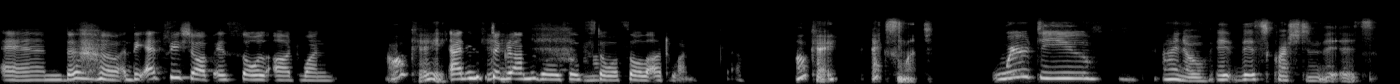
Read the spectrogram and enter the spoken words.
And uh, the Etsy shop is Soul Art One. Okay. And Instagram okay. is also store Soul Art One. Yeah. Okay. Excellent where do you i know it, this question is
